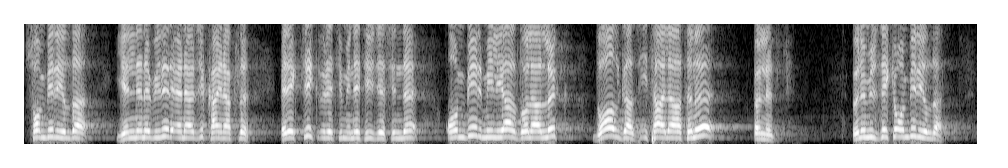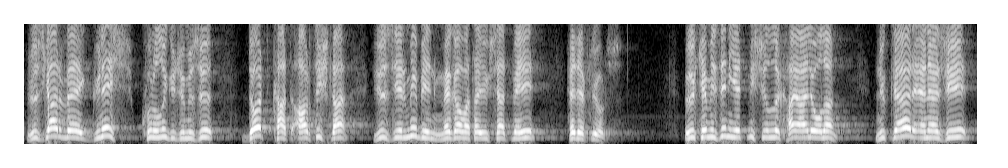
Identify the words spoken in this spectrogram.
Son bir yılda yenilenebilir enerji kaynaklı elektrik üretimi neticesinde 11 milyar dolarlık doğal gaz ithalatını önledik. Önümüzdeki 11 yılda rüzgar ve güneş kurulu gücümüzü 4 kat artışla 120 bin megawata yükseltmeyi hedefliyoruz. Ülkemizin 70 yıllık hayali olan nükleer enerjiyi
